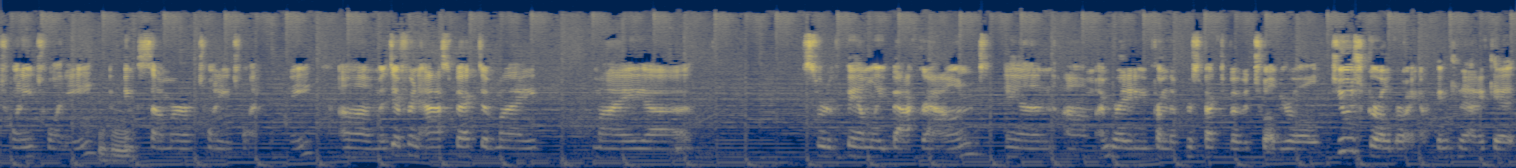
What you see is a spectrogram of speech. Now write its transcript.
2020. I Mhm. think summer of 2020. Um, a different aspect of my my uh, sort of family background, and um, I'm writing from the perspective of a 12 year old Jewish girl growing up in Connecticut,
